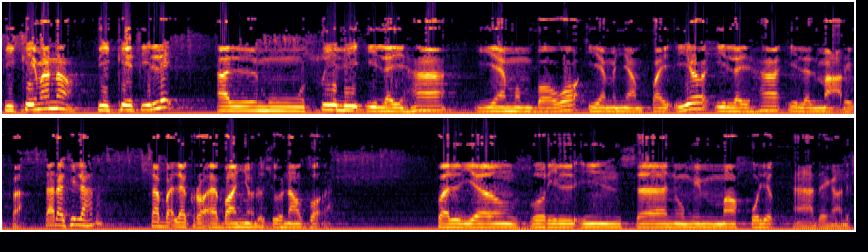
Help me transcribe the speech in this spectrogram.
Fikir mana? Fikir tilik. Al-musili ilaiha yang membawa yang menyampai ia ilaiha ilal ma'rifah. Tak ada khilaf tu sahabatlah Quran banyak duk suruh nazar fal yanzuril insanu mimma khuliq. Ha tengok dia.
